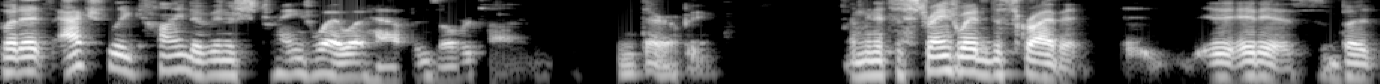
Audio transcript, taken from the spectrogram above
but it's actually kind of in a strange way what happens over time in therapy. I mean, it's a strange way to describe it. it, it is, but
